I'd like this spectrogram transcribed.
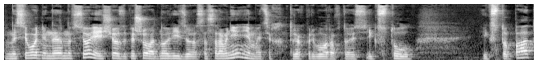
на сегодня, наверное, все. Я еще запишу одно видео со сравнением этих трех приборов, то есть X-Tool, X100Pad,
